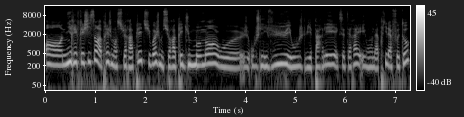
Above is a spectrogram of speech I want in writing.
en y réfléchissant, après, je m'en suis rappelé, tu vois, je me suis rappelé du moment où, euh, je, où je l'ai vu et où je lui ai parlé, etc., et où on a pris la photo.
